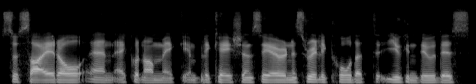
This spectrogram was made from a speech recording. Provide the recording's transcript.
societal and economic implications here, and it's really cool that you can do this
